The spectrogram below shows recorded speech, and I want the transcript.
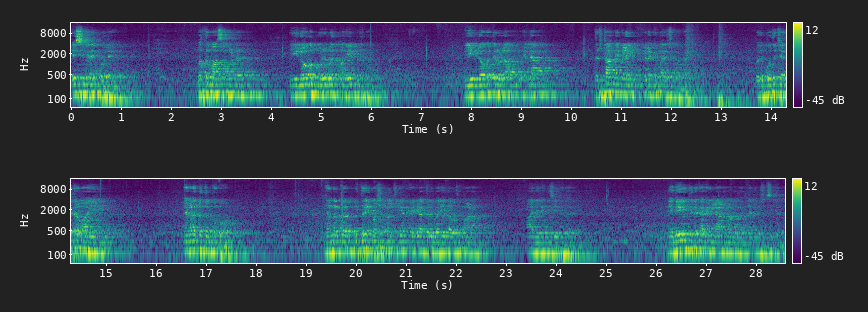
യേശുവിനെ പോലെ പത്ത് മാസം കൊണ്ട് ഈ ലോകം മുഴുവനും അറിയപ്പെടുന്ന ഈ ലോകത്തിലുള്ള എല്ലാ ദൃഷ്ടാന്തങ്ങളെയും ഇളക്കി മറിച്ചുകൊണ്ട് ഒരു പൊതുചരിത്രമായി ഞങ്ങളൊക്കെ നിൽക്കുമ്പോൾ ഞങ്ങൾക്ക് ഇത്രയും വർഷങ്ങൾ ചെയ്യാൻ കഴിയാത്തൊരു വലിയ ദൗത്യമാണ് ദൈവത്തിന്റെ കരങ്ങളിലാണെന്നുള്ളത് ഞാൻ വിശ്വസിക്കുന്നു.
